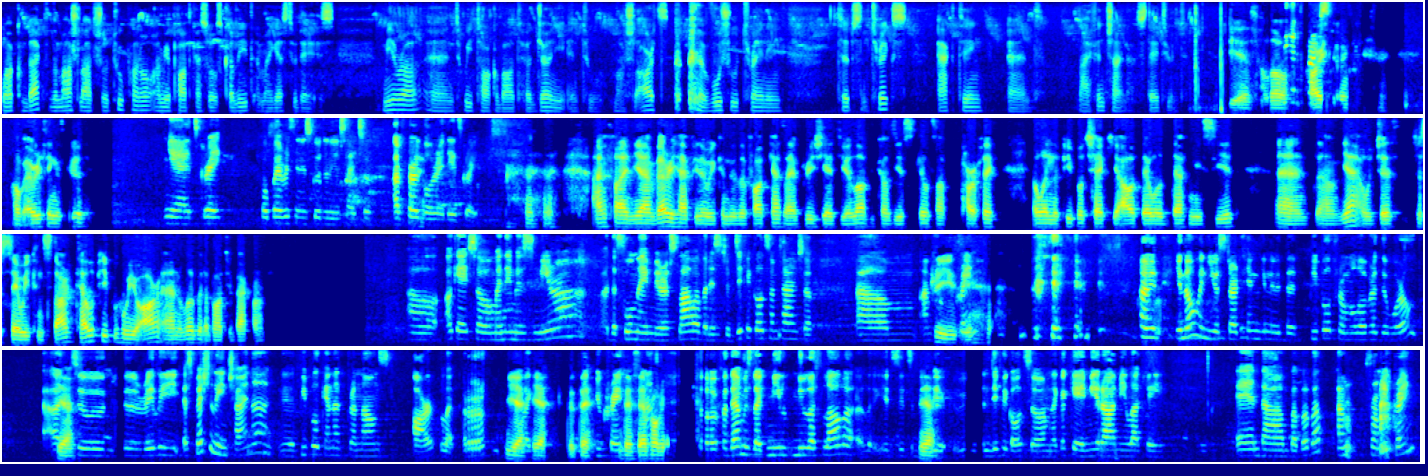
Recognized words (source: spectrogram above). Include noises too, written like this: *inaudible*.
Welcome back to the Martial Arts Show 2.0. I'm your podcast host Khalid, and my guest today is Mira, and we talk about her journey into martial arts, *clears throat* wushu training, tips and tricks, acting, and life in China. Stay tuned. Yes, hello. How are you doing? Hope everything is good. Yeah, it's great. Hope everything is good on your side too. I've heard already it's great. *laughs* I'm fine. Yeah, I'm very happy that we can do the podcast. I appreciate you a lot because your skills are perfect. And when the people check you out, they will definitely see it. And um, yeah, I would just just say we can start. Tell the people who you are and a little bit about your background. Uh, okay, so my name is Mira. Uh, the full name Miroslava, but it's too difficult sometimes. So um, I'm Pretty from Ukraine. *laughs* *laughs* I mean, you know, when you start hanging with the people from all over the world, uh, Yeah. to, to really, especially in China, uh, people cannot pronounce R like R. Yeah, like yeah. That they, Ukrainian they say pronounce. probably So for them, it's like Mil- Miloslava. It's it's a bit di- difficult. So I'm like, okay, Mira, Mila, okay. And ba- I'm from Ukraine.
